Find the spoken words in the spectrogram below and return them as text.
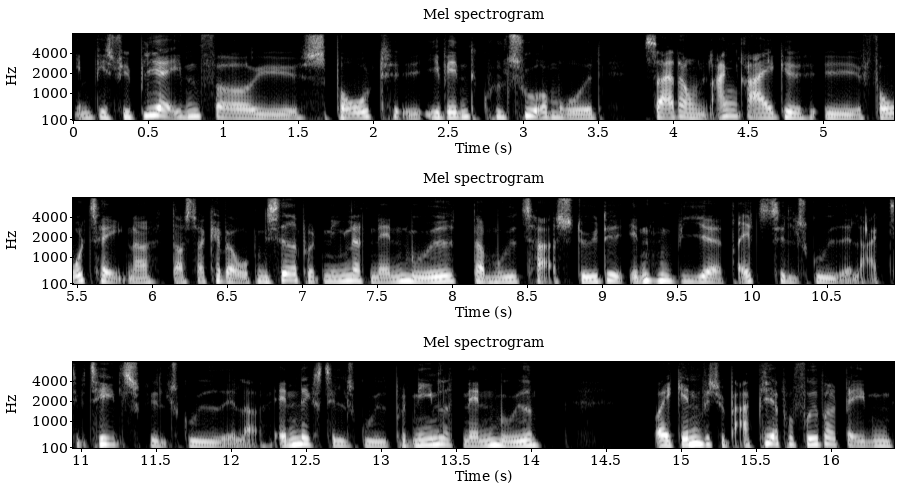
Jamen, hvis vi bliver inden for øh, sport, øh, event, kulturområdet, så er der jo en lang række øh, foretagender, der så kan være organiseret på den ene eller den anden måde, der modtager støtte, enten via driftstilskud, eller aktivitetstilskud, eller anlægstilskud på den ene eller den anden måde. Og igen, hvis vi bare bliver på fodboldbanen,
